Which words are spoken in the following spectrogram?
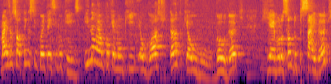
mas eu só tenho 55 Kings. E não é um Pokémon que eu goste tanto, que é o Golduck, que é a evolução do Psyduck.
